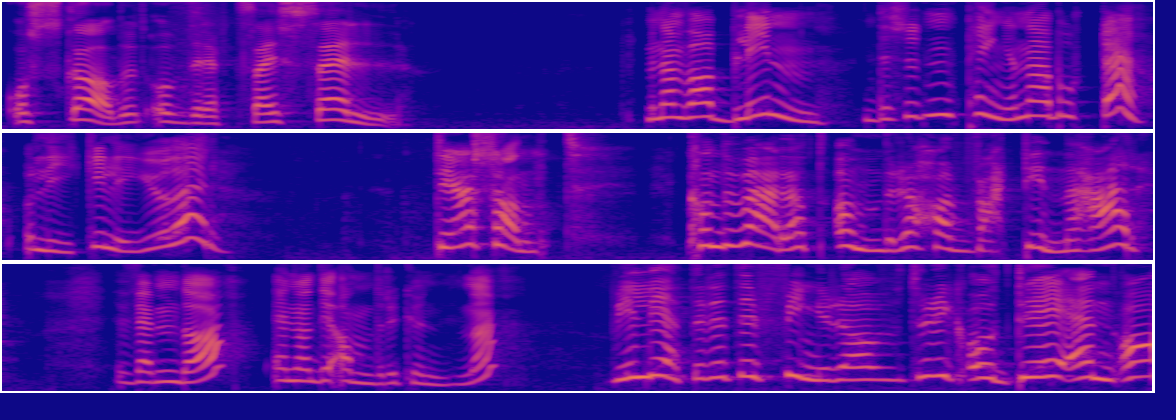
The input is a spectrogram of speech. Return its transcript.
og skadet og drept seg selv. Men han var blind. Dessuten, pengene er borte, og liket ligger jo der. Det er sant. Kan det være at andre har vært inne her? Hvem da? En av de andre kundene? Vi leter etter fingeravtrykk og DNA.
